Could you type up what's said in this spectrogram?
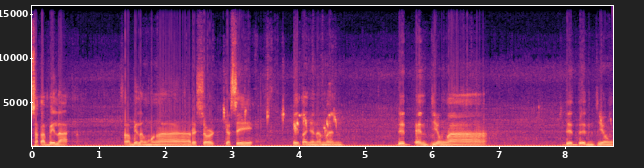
sa kabila. Sa kabilang mga resort kasi kita nyo naman dead end yung ah, dead end yung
